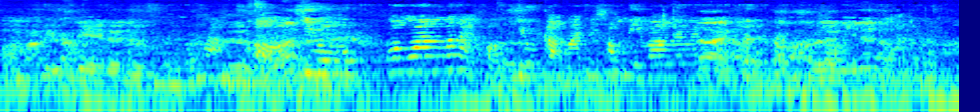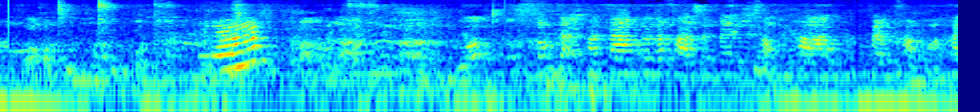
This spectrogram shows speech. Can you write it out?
ฝากคลิปเดย์ด้วยนะครับค่ะเดือนขอสามารถคิวว่างๆเมื่อไหร่ขอคิวกลับมาที่ช่องนี้บ้างได้ไหมได้ครับผมกลับมาเวลานี้แน่นอนครับผมก็ขอบคุณทุกคนนะครับที่สละเวลานี้มาก หรือว่าต้องจ่ายค่าจ้างด้วยนะคะ ฉันเป็นสัมภาษณ์แฟนคลับมาให้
